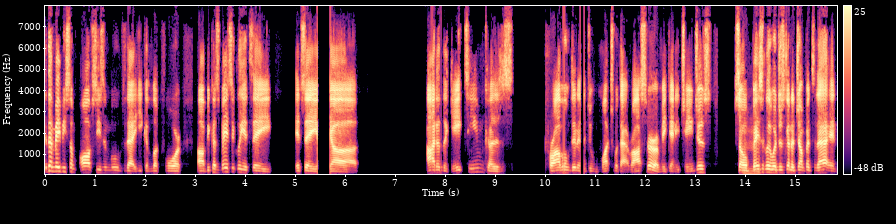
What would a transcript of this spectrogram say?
and then maybe some off-season moves that he could look for. Uh, because basically, it's a it's a uh, out of the gate team because problem didn't do much with that roster or make any changes. So mm-hmm. basically, we're just going to jump into that and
